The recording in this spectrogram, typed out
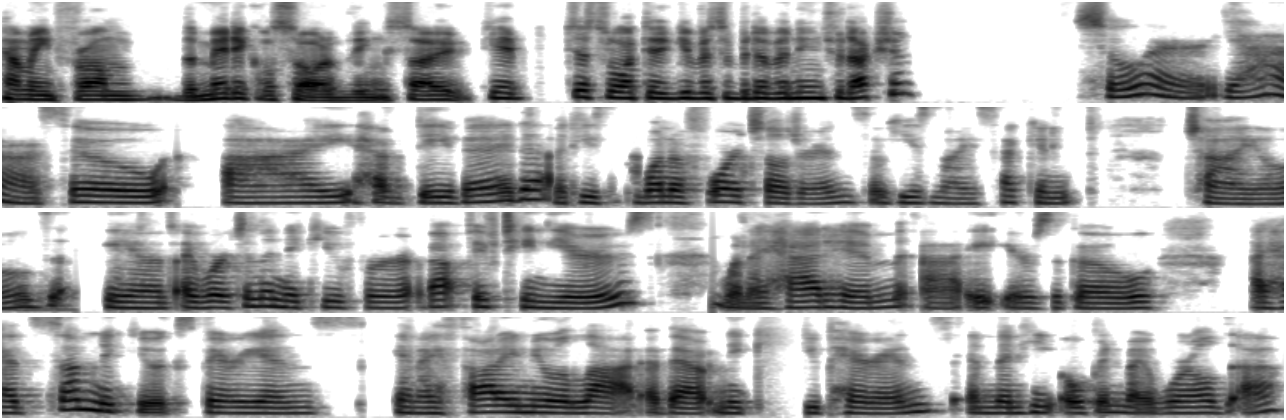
coming from the medical side of things? So, yeah, just like to give us a bit of an introduction. Sure. Yeah. So, I have David, but he's one of four children. So, he's my second child. And I worked in the NICU for about 15 years. When I had him uh, eight years ago, I had some NICU experience and I thought I knew a lot about NICU parents. And then he opened my world up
